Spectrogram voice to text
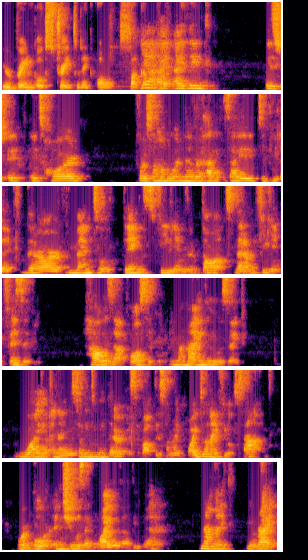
your brain goes straight to like, "Oh, fuck." yeah, I'm I, I think it's it, it's hard for someone who had never had anxiety to be like there are mental things, feelings, and thoughts that I'm feeling physically. how is that possible? In my mind, it was like, why? And I was talking to my therapist about this. I'm like, why don't I feel sad or bored? And she was like, why would that be better? And I'm like, you're right.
